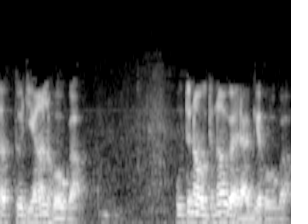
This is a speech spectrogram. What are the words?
तत्व ज्ञान होगा उतना उतना वैराग्य होगा।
